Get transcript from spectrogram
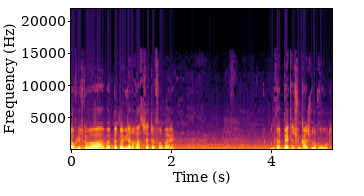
Ja, hoffentlich kommen wir bald mal wieder an Raststätte vorbei. Unser Bett ist schon ganz schön rot.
